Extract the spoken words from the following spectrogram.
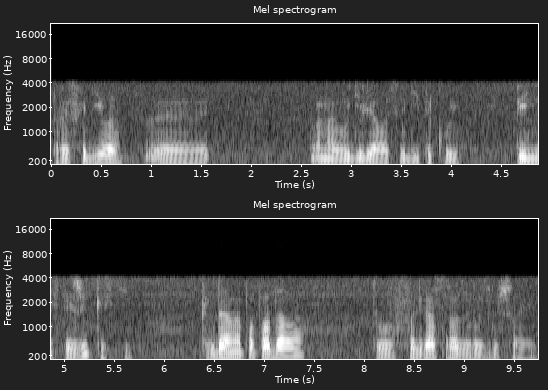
происходило, э, она выделялась в виде такой пенистой жидкости. Когда она попадала, то фольга сразу разрушается.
